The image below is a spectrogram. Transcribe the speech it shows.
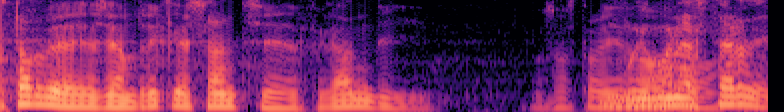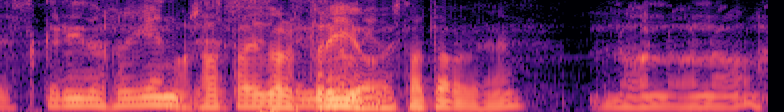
Buenas tardes, Enrique Sánchez, Gandhi. Nos has traído, muy buenas tardes, queridos oyentes. Nos has traído el frío esta tarde, ¿eh? No, no, no.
